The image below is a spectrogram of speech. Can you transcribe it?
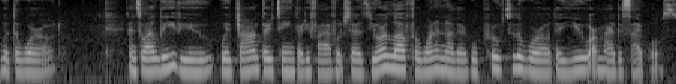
with the world. And so I leave you with John 13 35, which says, Your love for one another will prove to the world that you are my disciples.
